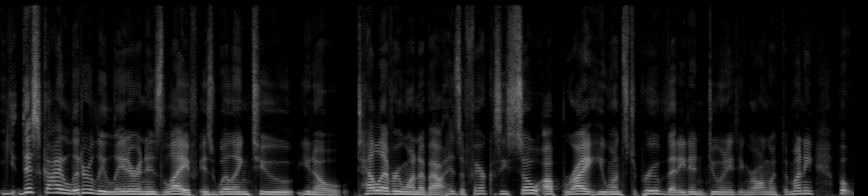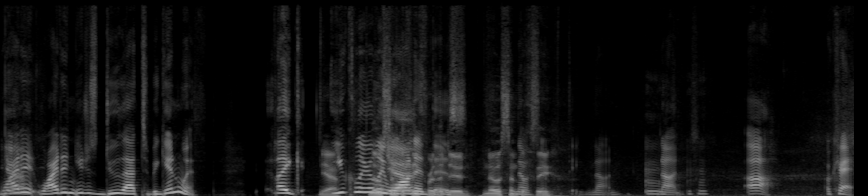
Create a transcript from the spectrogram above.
this guy literally later in his life is willing to, you know, tell everyone about his affair because he's so upright. He wants to prove that he didn't do anything wrong with the money. But why Yeah. did why didn't you just do that to begin with? Like Yeah. you clearly no wanted this. the dude. No No sympathy. sympathy. None. None. Ah. Okay.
